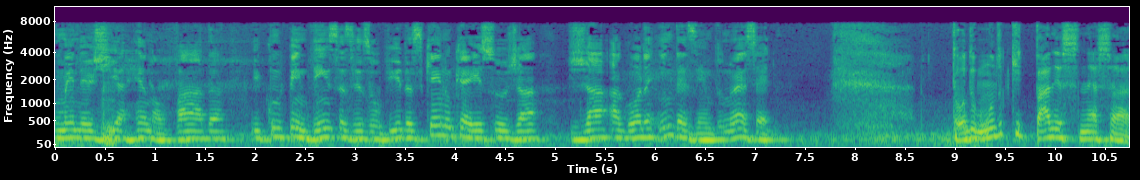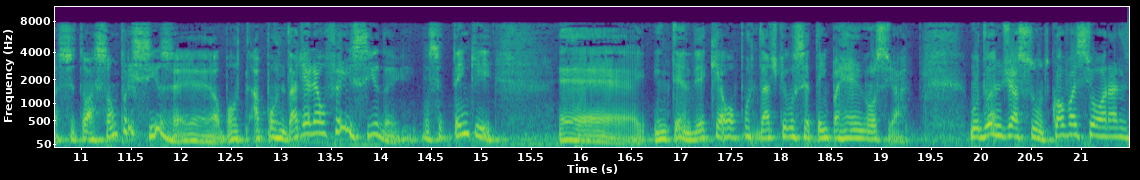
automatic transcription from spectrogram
uma energia renovada e com pendências resolvidas. Quem não quer isso já, já agora em dezembro, não é, Célio? Todo mundo que está nessa situação precisa. É, a oportunidade é oferecida. Você tem que é, entender que é a oportunidade que você tem para renegociar. Mudando de assunto, qual vai ser o horário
